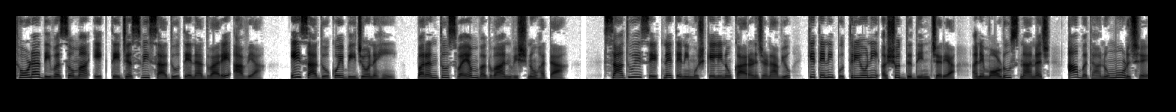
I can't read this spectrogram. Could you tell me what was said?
થોડા દિવસોમાં એક તેજસ્વી સાધુ તેના દ્વારે આવ્યા. એ સાધુ કોઈ બીજો નહીં, પરંતુ સ્વયં ભગવાન વિષ્ણુ હતા. સાધુએ શેઠને તેની મુશ્કેલીનું કારણ જણાવ્યું કે તેની પુત્રીઓની અશુદ્ધ દિનચર્યા અને મોડું સ્નાન જ આ બધાનું મૂળ છે.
